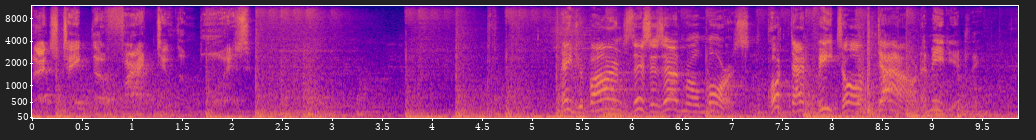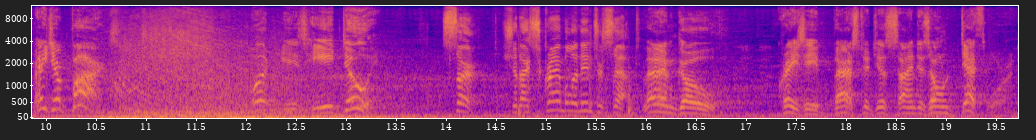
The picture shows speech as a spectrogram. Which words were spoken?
Let's take the fight to them, boys. Major Barnes, this is Admiral Morrison. Put that VTOL down immediately. Major Barnes! What is he doing? Sir, should I scramble and intercept? Let him go. Crazy bastard just signed his own death warrant.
